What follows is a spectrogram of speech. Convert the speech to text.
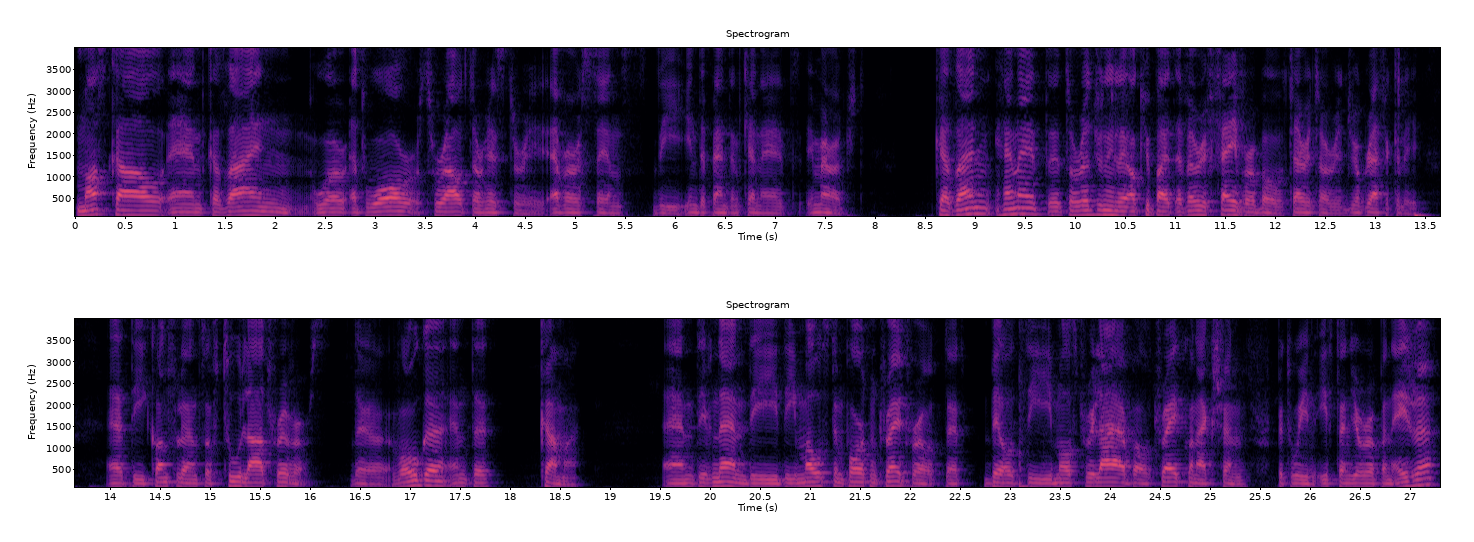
Moscow and Kazan were at war throughout their history, ever since the independent Khanate emerged. Kazan Khanate originally occupied a very favorable territory geographically at the confluence of two large rivers, the Volga and the Kama. And even then, the, the most important trade route that built the most reliable trade connection between Eastern Europe and Asia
